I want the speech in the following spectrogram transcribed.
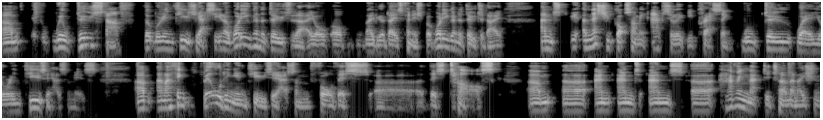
Um, we'll do stuff that we're enthusiastic. You know, what are you going to do today? Or, or maybe your day's finished, but what are you going to do today? And unless you've got something absolutely pressing, we'll do where your enthusiasm is. Um, and I think building enthusiasm for this uh, this task um, uh, and and and uh, having that determination,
